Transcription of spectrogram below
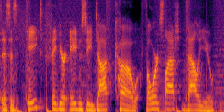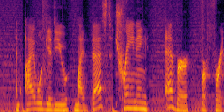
this is eightfigureagency.co forward slash value, and I will give you my best training ever for free.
